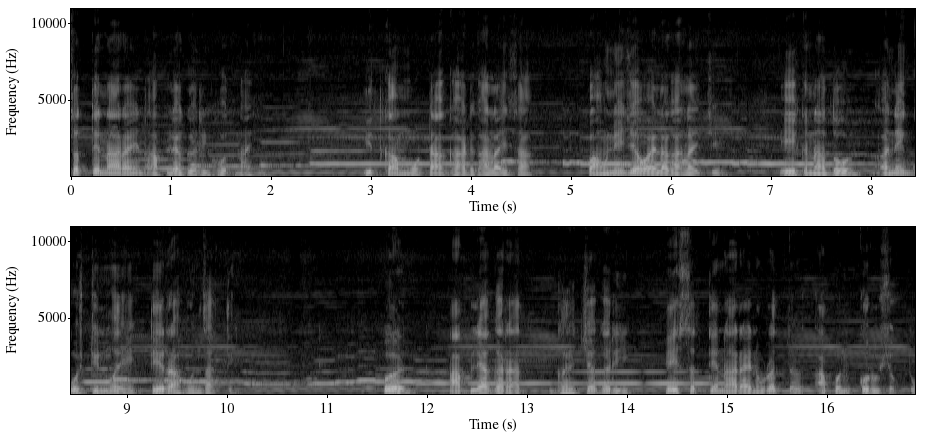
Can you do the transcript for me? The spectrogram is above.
सत्यनारायण आपल्या घरी होत नाही. इतका मोठा घाट घालायचा पाहुणे जेवायला घालायचे एक ना दोन अनेक गोष्टींमुळे ते राहून जाते. पण आपल्या घरात घरच्या घरी हे सत्यनारायण व्रत आपण करू शकतो.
